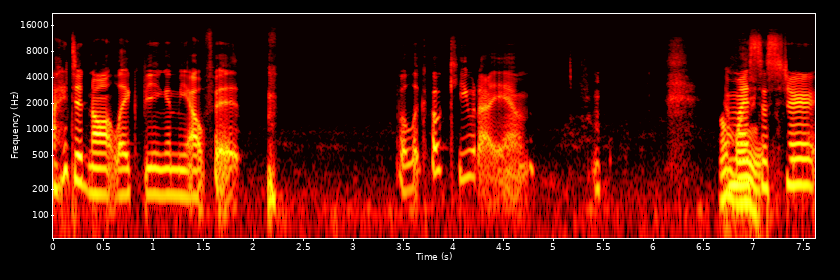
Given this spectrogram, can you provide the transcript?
I did not like being in the outfit, but look how cute I am. Oh and my my- sister,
